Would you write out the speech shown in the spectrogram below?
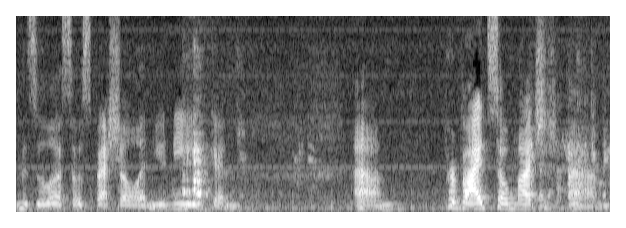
Missoula so special and unique and um, provide so much um,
